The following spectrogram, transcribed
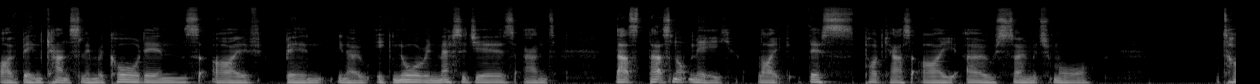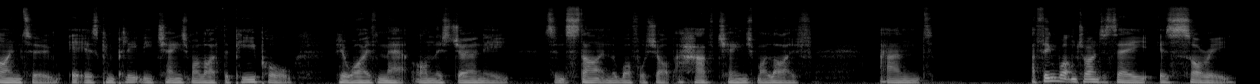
I've been cancelling recordings, I've been, you know, ignoring messages and that's that's not me. Like this podcast I owe so much more time to. It has completely changed my life. The people who I've met on this journey since starting the waffle shop have changed my life. And I think what I'm trying to say is sorry.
